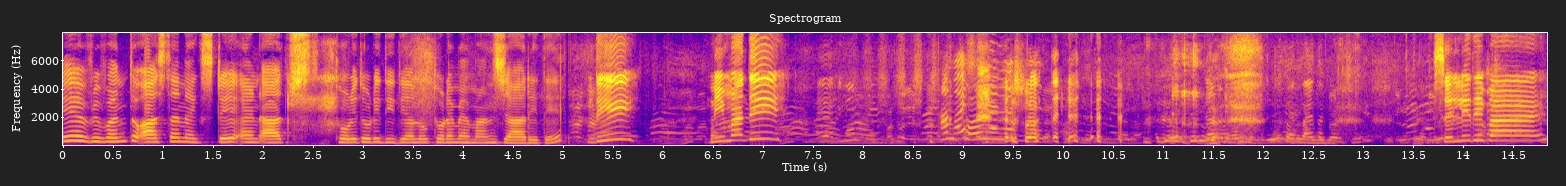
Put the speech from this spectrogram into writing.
हे एवरीवन तो आज था नेक्स्ट डे एंड आज थोड़ी थोड़ी दीदियाँ लोग थोड़े मेहमान जा रहे थे। दी? नीमा दी? रोते दी बाय।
